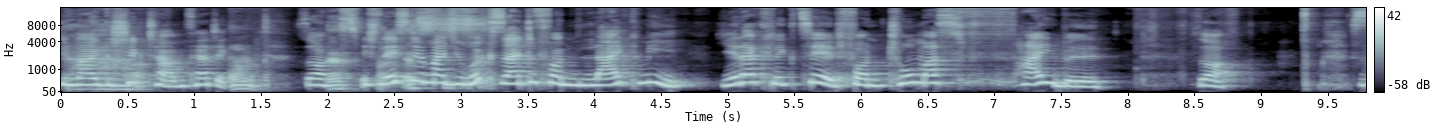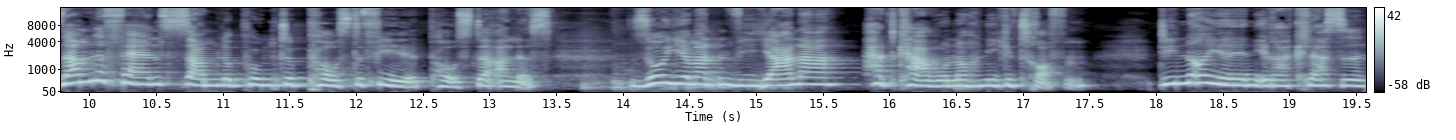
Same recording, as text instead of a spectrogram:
die mal geschickt haben. Fertig. Und So, das- ich lese dir es mal die Rückseite von Like Me. Jeder Klick zählt von Thomas Feibel. So. Sammle Fans, sammle Punkte, poste viel, poste alles. So jemanden wie Jana hat Caro noch nie getroffen. Die Neue in ihrer Klasse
